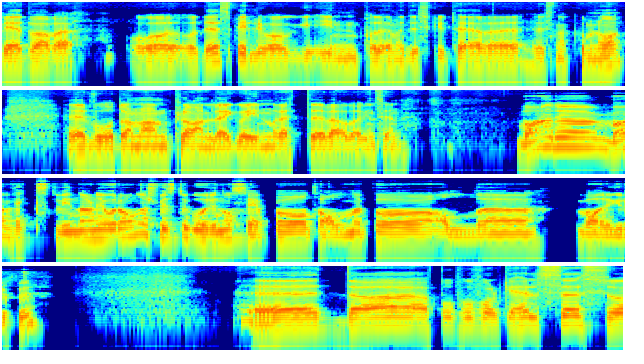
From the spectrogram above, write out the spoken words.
vedvare. Og, og, det spiller jo òg inn på det vi diskuterer, snakker om nå. Hvordan man planlegger å innrette hverdagen sin. Hva er, eh, hva er vekstvinneren i år, Anders, hvis du går inn og ser på tallene på alle varegrupper? Eh, da, apropos folkehelse, så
